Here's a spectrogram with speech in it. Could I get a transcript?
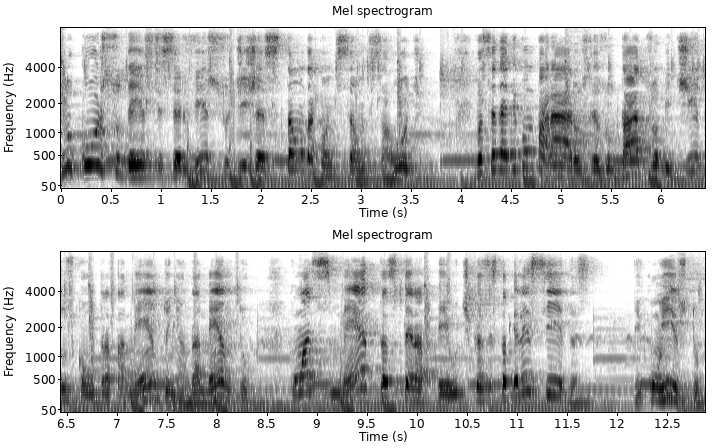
No curso deste serviço de gestão da condição de saúde, você deve comparar os resultados obtidos com o tratamento em andamento com as metas terapêuticas estabelecidas. E com isto,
